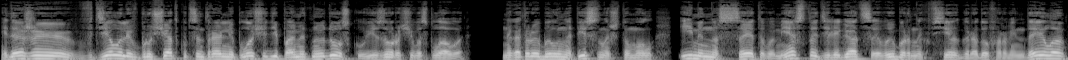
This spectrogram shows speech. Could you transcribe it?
и даже вделали в брусчатку центральной площади памятную доску из орочего сплава, на которой было написано, что, мол, именно с этого места делегация выборных всех городов Арвиндейла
